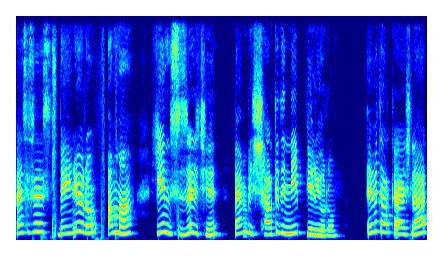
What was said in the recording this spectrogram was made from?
ben sesinizi beğeniyorum ama yeni sizler için ben bir şarkı dinleyip geliyorum. Evet arkadaşlar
